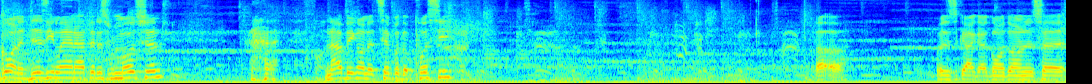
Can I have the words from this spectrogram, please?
You going to Disneyland after this promotion? Not being on the tip of the pussy. Uh-oh. What this guy got going on in his head?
